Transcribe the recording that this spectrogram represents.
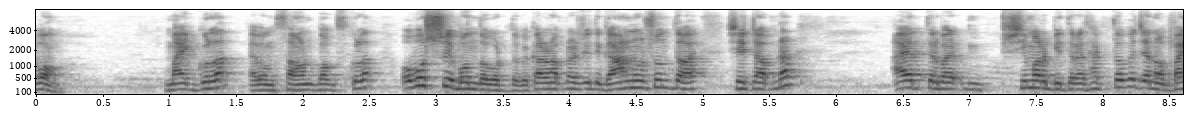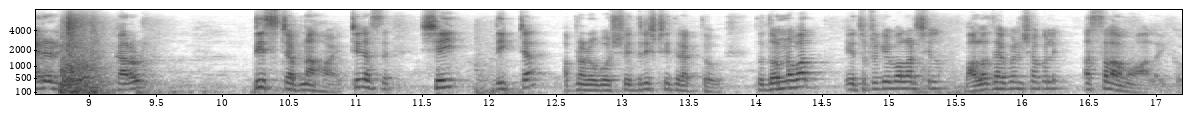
এবং মাইকগুলা এবং সাউন্ড বক্সগুলা অবশ্যই বন্ধ করতে হবে। কারণ আপনার যদি গানও শুনতে হয়, সেটা আপনার আয়ত্তের সীমার ভিতরে থাকতে হবে যেন বাইরের কেউ কারোর ডিস্টার্ব না হয়, ঠিক আছে? সেই দিকটা আপনার অবশ্যই দৃষ্টিতে রাখতে হবে। তো ধন্যবাদ, এতটুকুই বলার ছিল। ভালো থাকবেন সকলে। আসসালামু আলাইকুম।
